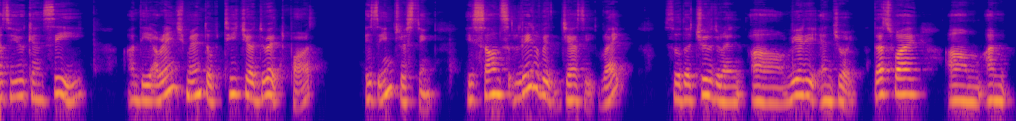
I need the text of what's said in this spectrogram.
As you can see, the arrangement of teacher duet part is interesting. It sounds a little bit jazzy, right? So the children uh, really enjoy. That's why um, I'm,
